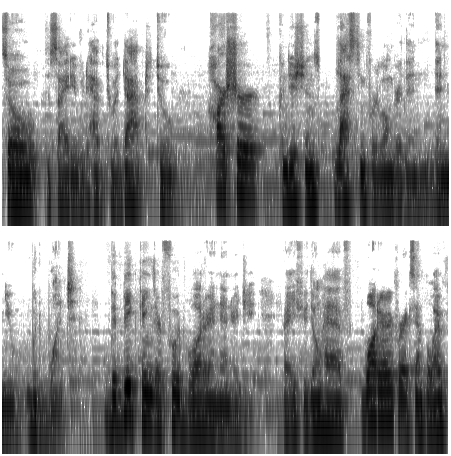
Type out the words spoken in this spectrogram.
So society would have to adapt to harsher conditions lasting for longer than, than you would want. The big things are food, water, and energy, right? If you don't have water, for example, I'm,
